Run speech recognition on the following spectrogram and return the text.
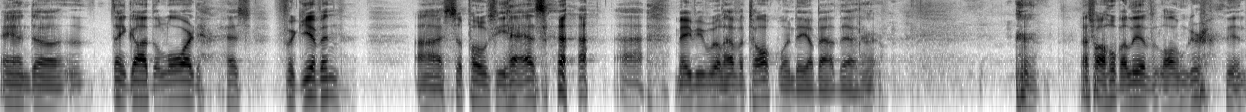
And uh, thank God the Lord has forgiven. I suppose He has. Maybe we'll have a talk one day about that. Huh? That's why I hope I live longer. Than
